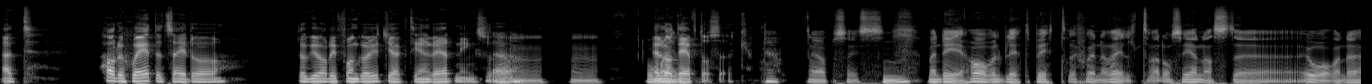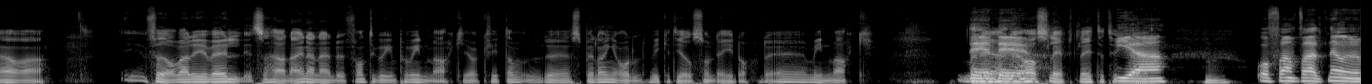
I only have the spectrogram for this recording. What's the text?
Att har det sketit sig då, då går det från grytjakt till en räddning. Så, Ja. Mm. Mm. Och Eller ett eftersök. Ja, precis. Mm. Men det har väl blivit bättre generellt va, de senaste eh, åren. Det här, förr var det ju väldigt så här, nej, nej, nej, du får inte gå in på min mark. Jag kvittar, det spelar ingen roll vilket djur som lider. Det är min mark. Men Det- det, det, det- har släppt lite tycker jag. Ja, Mm. och framförallt nu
